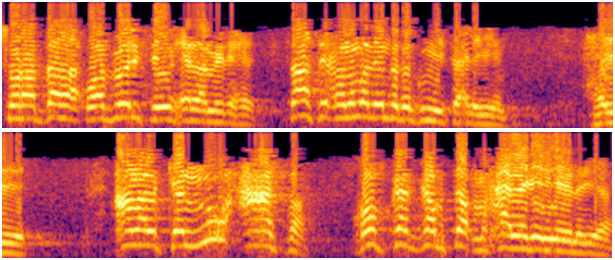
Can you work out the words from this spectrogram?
shuradada waa booliska wixii la mid ahe. Saasay culammada in badan ku miisaaliyeen haye camalka noocaasa qofka qabta maxaa laga yeelayaa?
